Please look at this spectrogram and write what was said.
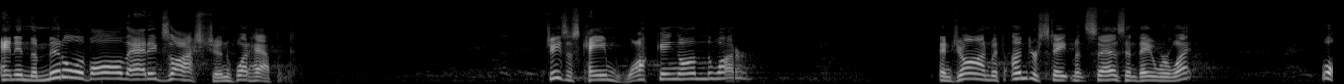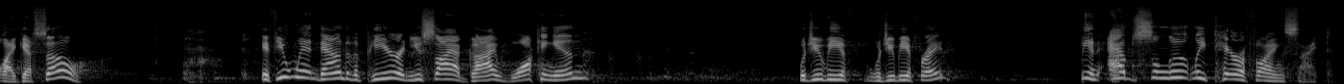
And in the middle of all that exhaustion, what happened? Jesus came walking on the water. And John, with understatement, says, and they were what? Well, I guess so. If you went down to the pier and you saw a guy walking in, would you be, would you be afraid? Be an absolutely terrifying sight.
